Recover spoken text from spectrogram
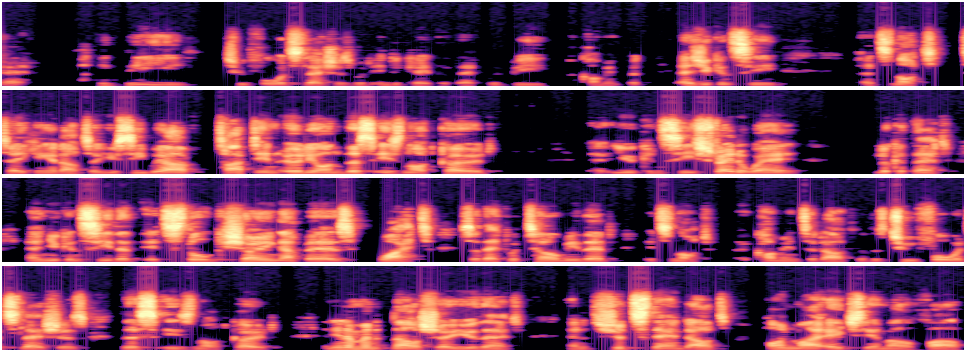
Okay, I think the two forward slashes would indicate that that would be a comment. But as you can see, it's not taking it out. So you see where I've typed in early on, this is not code. Uh, you can see straight away, look at that, and you can see that it's still showing up as white. So that would tell me that it's not commented out with the two forward slashes. This is not code. And in a minute now I'll show you that, and it should stand out on my HTML file.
